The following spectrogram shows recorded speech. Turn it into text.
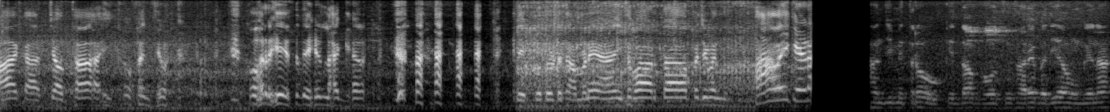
ਆ ਕਾ ਚੌਥਾ ਆਈ ਪੰਜਵਾਂ। ਉਹ ਰੇਸ ਦੇਣ ਲੱਗ ਗਿਆ। ਦੇਖੋ ਤੁਹਾਡੇ ਸਾਹਮਣੇ ਆ ਇਸ ਤਾਂ 55 ਹਾਂ ਬਈ ਕਿਹੜਾ? ਹਾਂਜੀ ਮਿੱਤਰੋ, ਕਿੱਦਾਂ ਬਹੁਤ ਸਾਰੇ ਵਧੀਆ ਹੋਵੋਗੇ ਨਾ।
